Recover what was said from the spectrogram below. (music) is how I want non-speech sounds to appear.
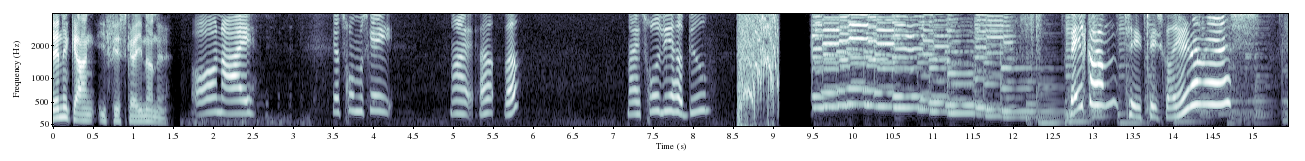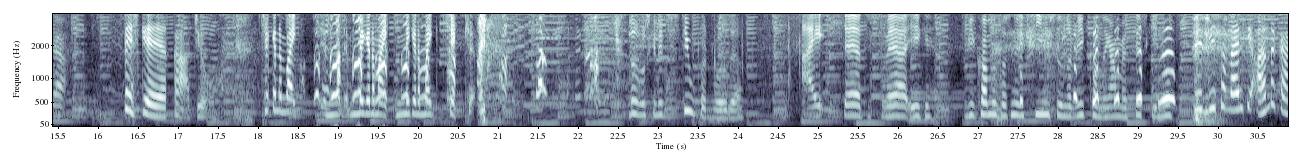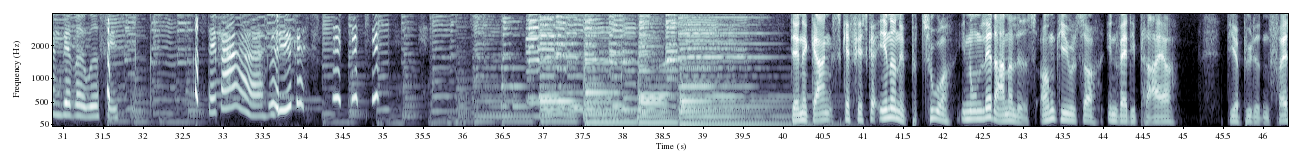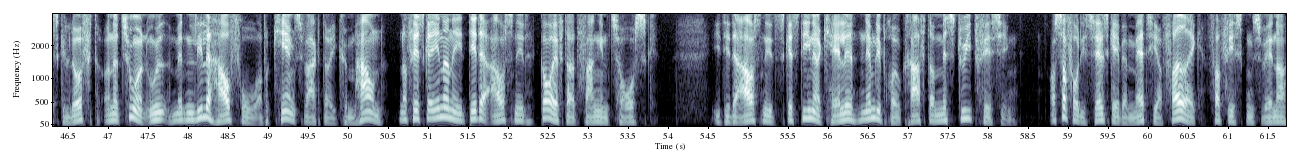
Denne gang i Fiskerinderne. Åh, oh, nej. Jeg tror måske... Nej, Hvad? Hvad? nej, jeg troede lige, jeg havde bidet. Velkommen til Fiskerindernes Ja. Fiskeradio. Chicken and Mike. Micken and Mike. Micken and Mike. Check. (laughs) Det lød måske lidt stiv på en måde der. Nej, det er jeg desværre ikke. Vi er kommet for sådan en time siden, og vi er ikke kommet i gang med at fiske endnu. Det er ligesom alle de andre gange, vi har været ude at fiske. Det er bare hygge. Denne gang skal fiskerinderne på tur i nogle lidt anderledes omgivelser, end hvad de plejer. De har byttet den friske luft og naturen ud med den lille havfru og parkeringsvagter i København, når fiskerinderne i dette afsnit går efter at fange en torsk. I dette afsnit skal Stine og Kalle nemlig prøve kræfter med street fishing. Og så får de selskab af Matti og Frederik fra Fiskens Venner.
